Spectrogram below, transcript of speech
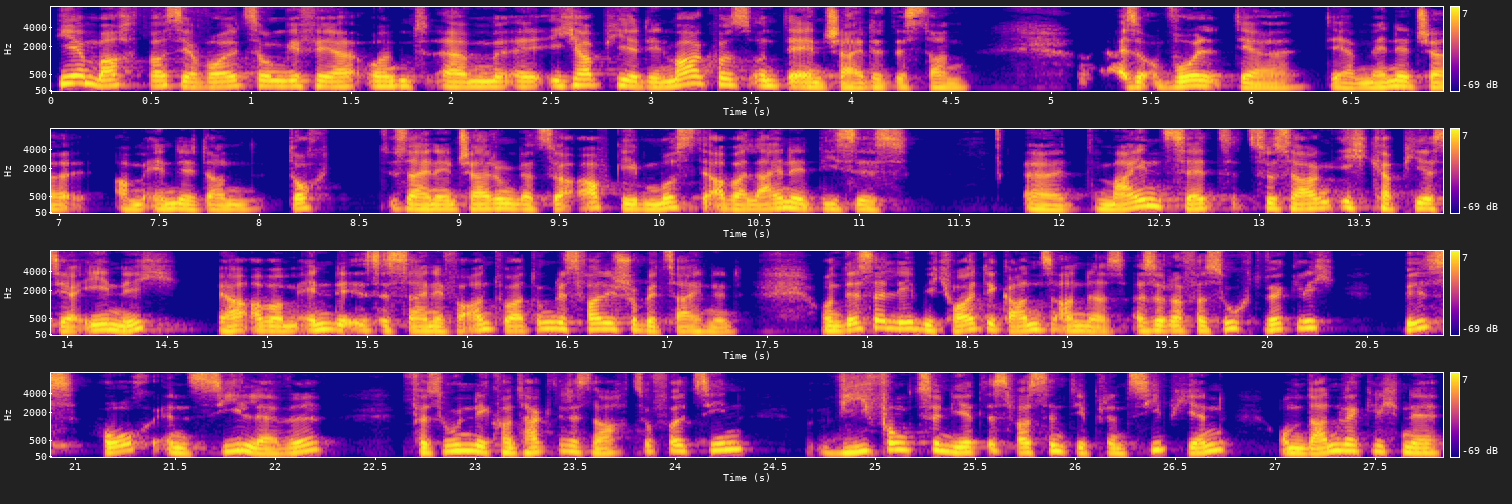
Hier macht, was ihr wollt, so ungefähr. Und ähm, äh, ich habe hier den Markus und der entscheidet es dann. Also obwohl der, der Manager am Ende dann doch seine Entscheidung dazu abgeben musste, aber alleine dieses äh, Mindset zu sagen, ich kapiere es ja eh nicht, ja, aber am Ende ist es seine Verantwortung, das fand ich schon bezeichnend. Und das erlebe ich heute ganz anders. Also da versucht wirklich bis hoch ins C-Level, versuchen die Kontakte das nachzuvollziehen. Wie funktioniert es? Was sind die Prinzipien, um dann wirklich eine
